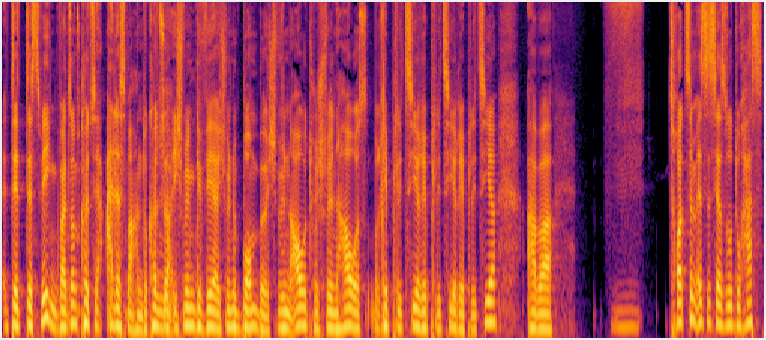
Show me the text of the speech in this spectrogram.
de deswegen, weil sonst könntest du ja alles machen. Du könntest Mhm. sagen, ich will ein Gewehr, ich will eine Bombe, ich will ein Auto, ich will ein Haus, replizier, replizier, replizier. Aber trotzdem ist es ja so, du hast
